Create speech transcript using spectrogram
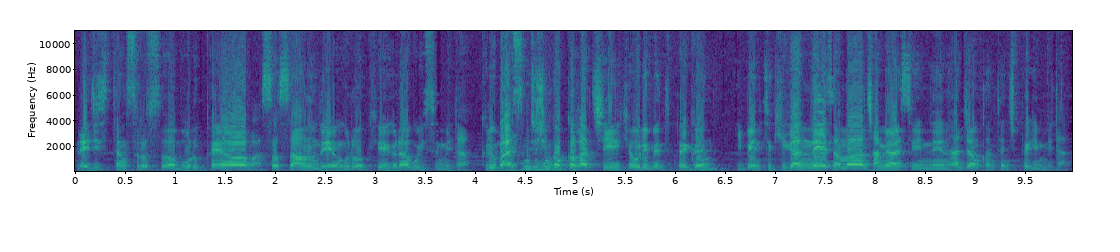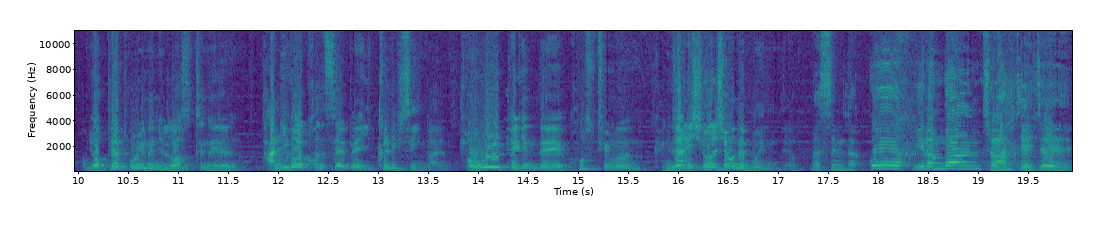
레지스탕스로서 모르페아와 맞서 싸우는 내용으로 기획을 하고 있습니다. 그리고 말씀 주신 것과 같이 겨울 이벤트 팩은 이벤트 기간 내에서만 참여할 수 있는 한정 컨텐츠 팩입니다. 옆에 보이는 일러스트는 바니걸 컨셉의 이클립스인가요? 겨울 팩인데 코스튬은 굉장히 시원시원해 보이는데요. 맞습니다. 꼭 이런 건 저한테 이제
